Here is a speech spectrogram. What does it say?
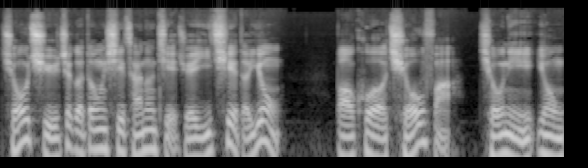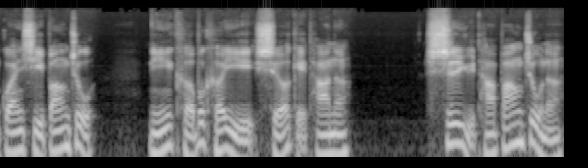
求取这个东西才能解决一切的用，包括求法，求你用关系帮助，你可不可以舍给他呢？施与他帮助呢？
